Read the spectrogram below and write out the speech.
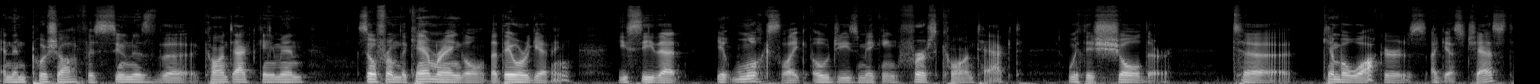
and then push off as soon as the contact came in. So from the camera angle that they were getting, you see that it looks like OG's making first contact with his shoulder to Kemba Walker's, I guess, chest.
